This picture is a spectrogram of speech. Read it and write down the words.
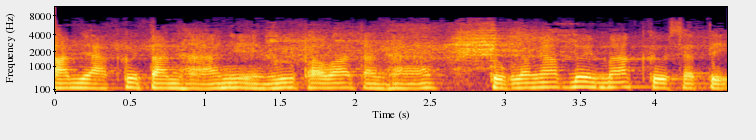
ความอยากคือตัณหานี่เองวิภาวะตัณหา ถูกระงับด้วยมรรคคือสติ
